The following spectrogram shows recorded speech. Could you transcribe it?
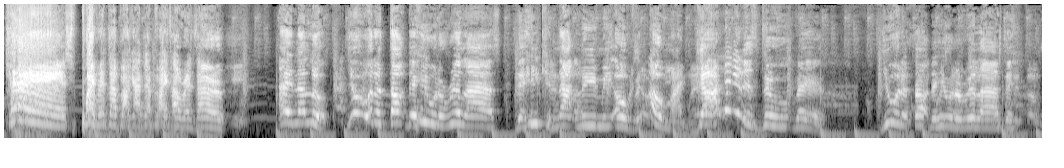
Cash! Pipe it up, I got the place on reserve. Hey now look, you would have thought that he would have realized that he cannot leave me open. Oh my god, look at this dude, man. You would have thought that he would have realized that the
